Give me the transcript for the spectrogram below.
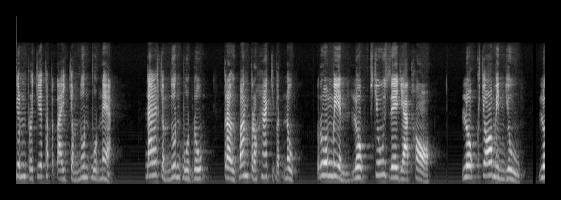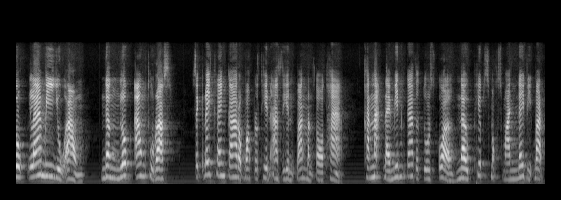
ជនប្រជាធិបតេយ្យចំនួន4នាក់ដែលចំនួន4រូបត្រូវបានប្រហារជីវិតនោះ រួមមានលោកជូសេយ៉ាថលោកខ្យមីនយូ លោកឡាមីយូអោងនិងលោកអោងធូរ៉ាសសេចក្តីថ្លែងការណ៍របស់ប្រធានអាស៊ានបានបន្តថាខណៈដែលមានការទទួលស្គាល់នៅភាពស្មុគស្មាញនៃវិបត្តិ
